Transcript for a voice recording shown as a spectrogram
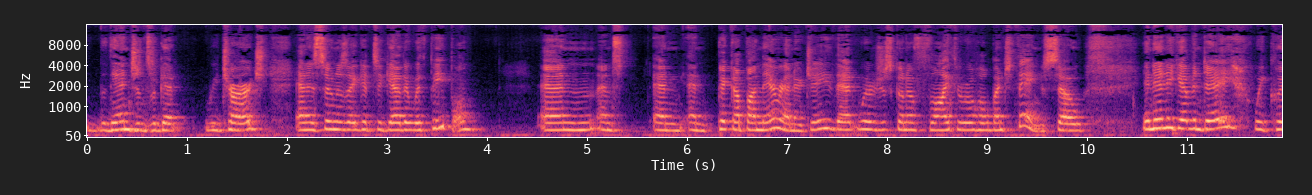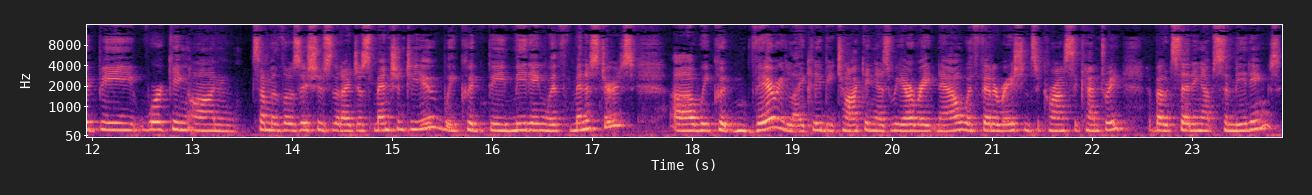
the engines will get recharged. And as soon as I get together with people and, and, and, and pick up on their energy, that we're just going to fly through a whole bunch of things. So, in any given day, we could be working on some of those issues that I just mentioned to you. We could be meeting with ministers. Uh, we could very likely be talking, as we are right now, with federations across the country about setting up some meetings.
